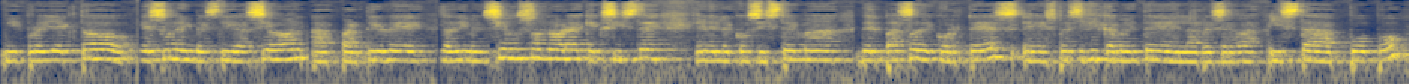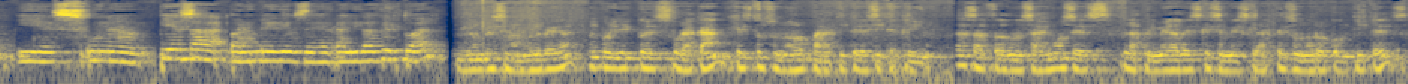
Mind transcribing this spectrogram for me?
Mi proyecto es una investigación a partir de la dimensión sonora que existe en el ecosistema del Paso de Cortés, eh, específicamente en la reserva Ista Popo, y es una pieza para medios de realidad virtual. Mi nombre es Manuel Vega. El proyecto es Huracán, gesto sonoro para títeres y tetrino. Hasta donde sabemos es la primera vez que se mezcla arte sonoro con títeres.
